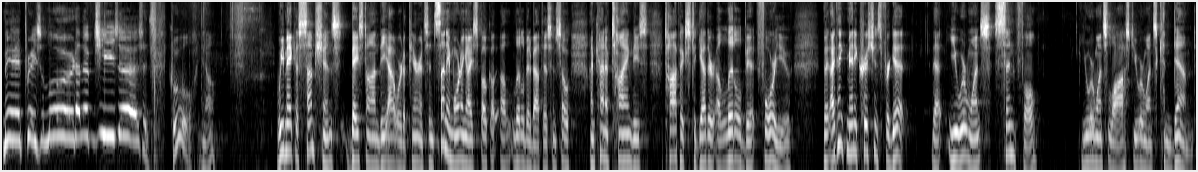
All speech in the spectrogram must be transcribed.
man, praise the Lord. I love Jesus. It's cool, you know. We make assumptions based on the outward appearance. And Sunday morning, I spoke a, a, little bit about this. And so I'm kind of tying these topics together a little bit for you. But I think many Christians forget that you were once sinful, you were once lost, you were once condemned.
